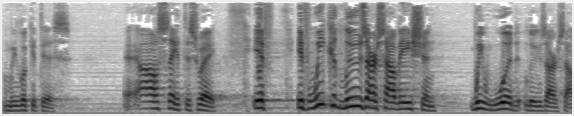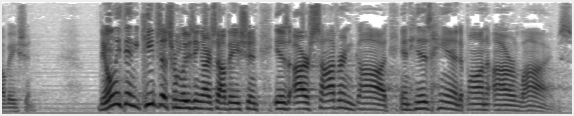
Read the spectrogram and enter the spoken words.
when we look at this. I'll say it this way. If, if we could lose our salvation, we would lose our salvation. The only thing that keeps us from losing our salvation is our sovereign God and His hand upon our lives.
